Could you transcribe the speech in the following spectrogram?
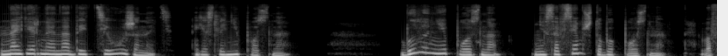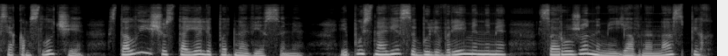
«Наверное, надо идти ужинать, если не поздно». Было не поздно, не совсем чтобы поздно. Во всяком случае, столы еще стояли под навесами. И пусть навесы были временными, сооруженными явно наспех,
